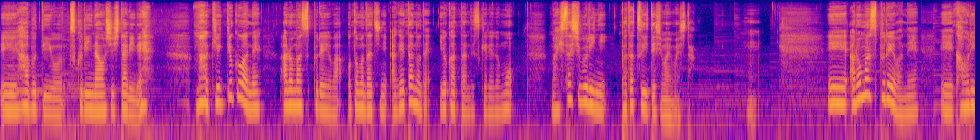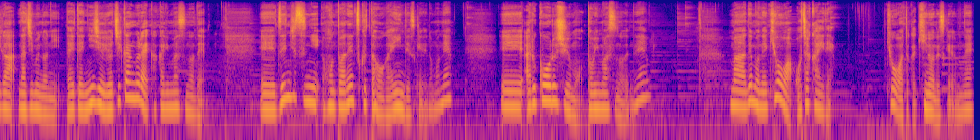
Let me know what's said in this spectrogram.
えハーブティーを作り直ししたりね。まあ結局はねアロマスプレーはお友達にあげたので良かったんですけれども、まあ、久しぶりにバタついてしまいました。うんえー、アロマスプレーはね、えー、香りが馴染むのにだいたい24時間ぐらいかかりますので、えー、前日に本当はね、作った方がいいんですけれどもね、えーアルコール臭も飛びますのでね。まあでもね、今日はお茶会で、今日はとか昨日ですけどもね、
